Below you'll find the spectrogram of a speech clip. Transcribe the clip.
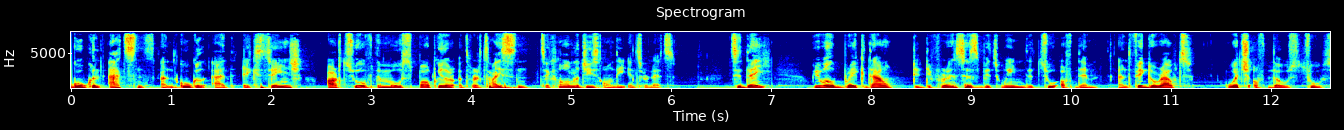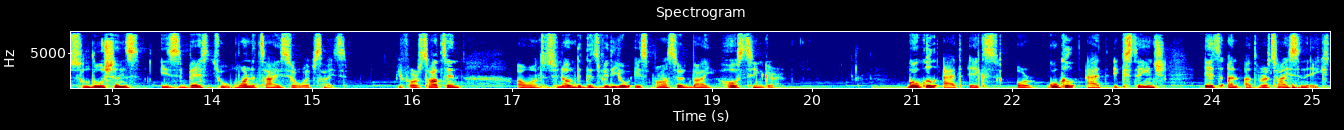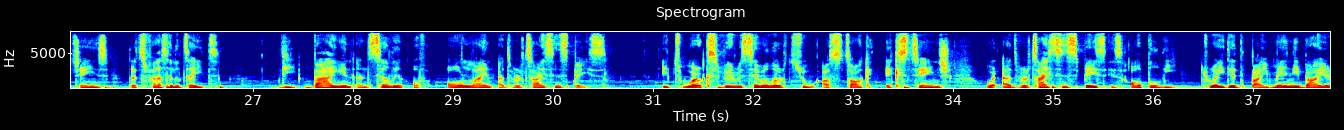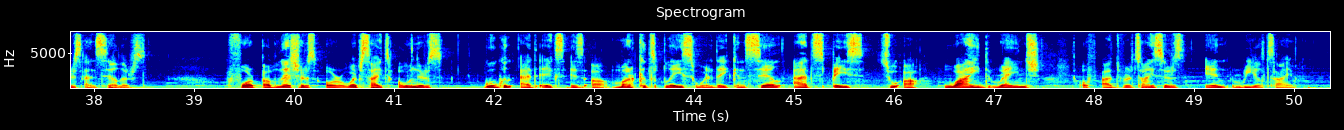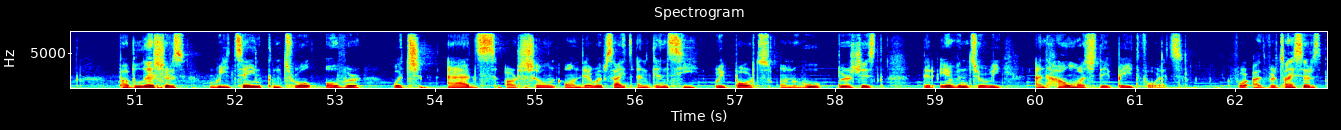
Google AdSense and Google Ad Exchange are two of the most popular advertising technologies on the internet. Today, we will break down the differences between the two of them and figure out which of those two solutions is best to monetize your website. Before starting, I wanted to know that this video is sponsored by Hostinger. Google AdX or Google Ad Exchange is an advertising exchange that facilitates the buying and selling of online advertising space. It works very similar to a stock exchange where advertising space is openly traded by many buyers and sellers. For publishers or website owners, Google AdX is a marketplace where they can sell ad space to a wide range of advertisers in real time. Publishers retain control over which ads are shown on their website and can see reports on who purchased their inventory and how much they paid for it. For advertisers,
